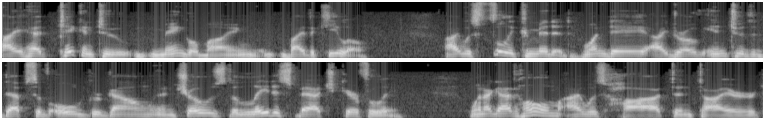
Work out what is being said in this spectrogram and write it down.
I had taken to mango buying by the kilo. I was fully committed. One day I drove into the depths of old Gurgaon and chose the latest batch carefully. When I got home, I was hot and tired.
